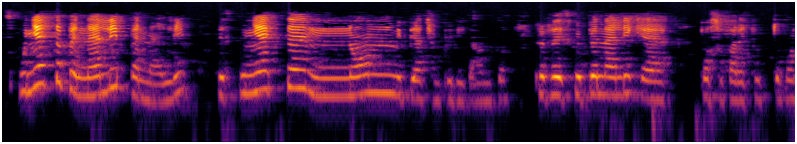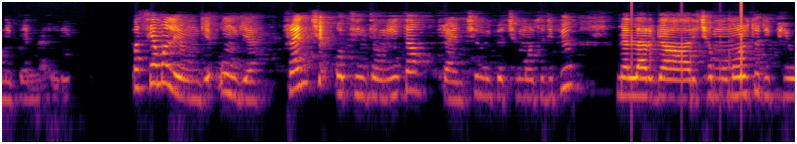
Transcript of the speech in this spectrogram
Spugnette pennelli? Pennelli. Le spugnette non mi piacciono più di tanto. Preferisco i pennelli che posso fare tutto con i pennelli. Passiamo alle unghie. Unghie. French o tinta unita? French mi piace molto di più, mi allarga diciamo molto di più,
